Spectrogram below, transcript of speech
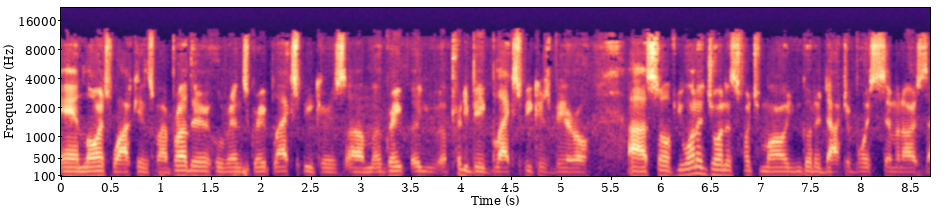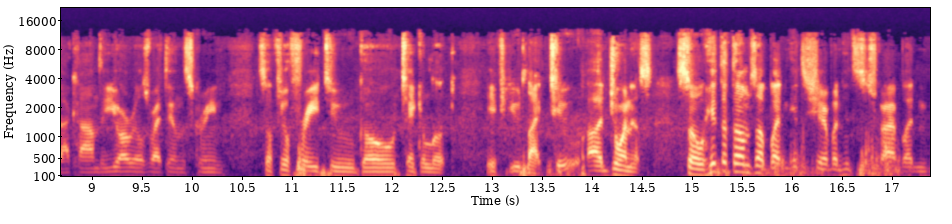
and Lawrence Watkins, my brother, who runs Great Black Speakers, um, a great, a, pretty big Black Speakers Bureau. Uh, so if you want to join us for tomorrow, you can go to drboyceseminars.com. The URL is right there on the screen. So feel free to go take a look if you'd like to uh, join us. So hit the thumbs up button, hit the share button, hit the subscribe button.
